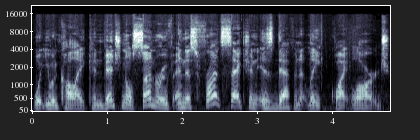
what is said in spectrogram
what you would call a conventional sunroof, and this front section is definitely quite large.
